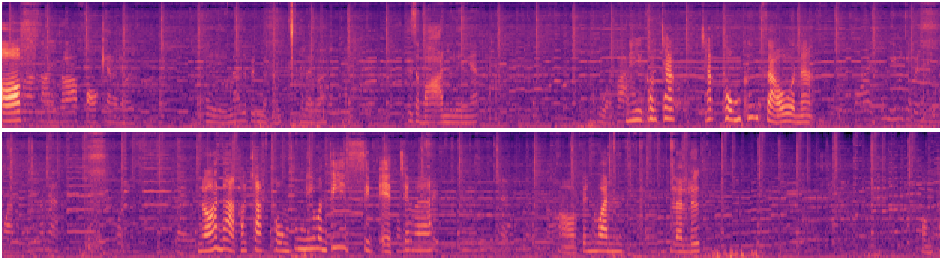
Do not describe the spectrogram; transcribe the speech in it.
ออฟไนกราฟอลแคนาดาเออน่าจะเป็นเหมือนอะไรวะเทศบาลอะไรเงี้ยเอาหัวค่ะนี่เขาชักชักธงขึ้นเสาอะนะใช่พรุ่งนี้มันจะเป็นวันนี้แล้วไงวันแต่เนาะน่ะเขาชักธงพรุ่งนี้วันที่ 11 ใช่ไหมสิบพรุ่งนี้วันที่สิบเอ็ดอ๋อ เป็นวันระลึก ของท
